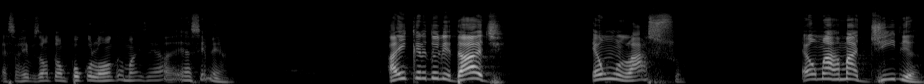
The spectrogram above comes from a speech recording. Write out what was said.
Essa revisão está um pouco longa, mas é, é assim mesmo. A incredulidade é um laço, é uma armadilha,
